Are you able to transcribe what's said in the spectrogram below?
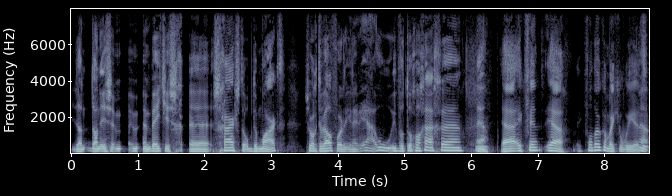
dan, dan is een, een, een beetje sch- eh, schaarste op de markt... zorgt er wel voor dat iedereen... ja, oeh, ik wil toch wel graag... eh, ja. Ja, ik vind, ja, ik vond het ook een beetje weird. Ja.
